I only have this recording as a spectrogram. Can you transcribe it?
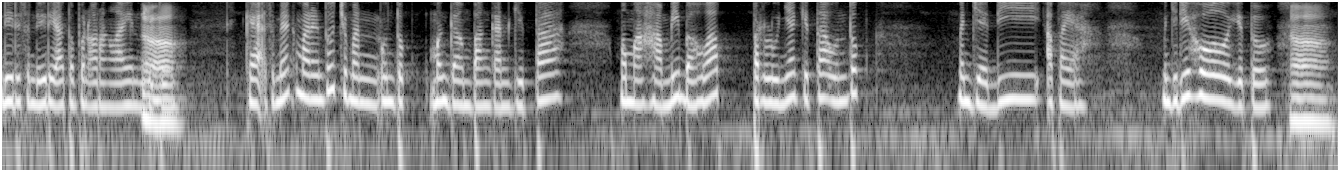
diri sendiri ataupun orang lain gitu Ah. kayak sebenarnya kemarin tuh cuman untuk menggampangkan kita memahami bahwa perlunya kita untuk menjadi apa ya menjadi whole gitu Ah,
